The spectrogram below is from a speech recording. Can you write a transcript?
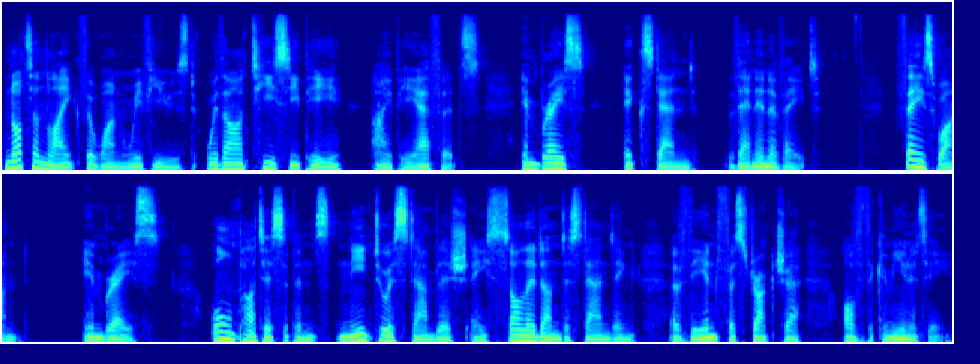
not unlike the one we've used with our TCP IP efforts. Embrace, extend, then innovate. Phase 1. Embrace all participants need to establish a solid understanding of the infrastructure of the community,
